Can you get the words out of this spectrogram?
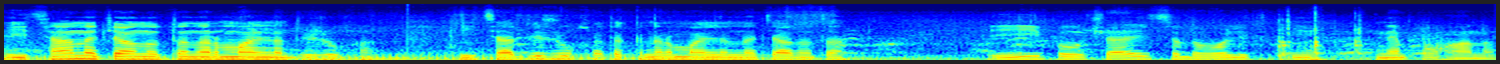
І ця натягнута нормально двіжуха, і ця двіжуха так нормально натягнута. І виходить доволі таки непогано.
